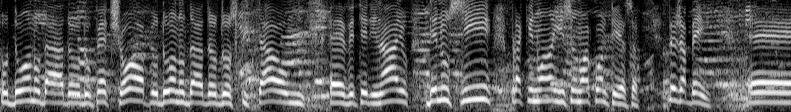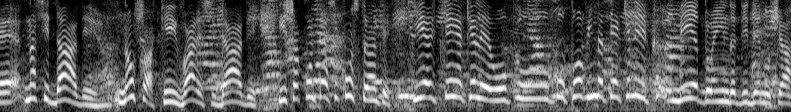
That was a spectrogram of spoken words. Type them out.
o dono da, do, do, pet shop, o dono da, do, do, hospital é, veterinário denuncie para que não, isso não aconteça. Veja bem, é, na cidade, não só aqui, várias cidades, isso acontece constante. E tem aquele, o, o, o povo ainda tem aquele medo ainda de denunciar,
